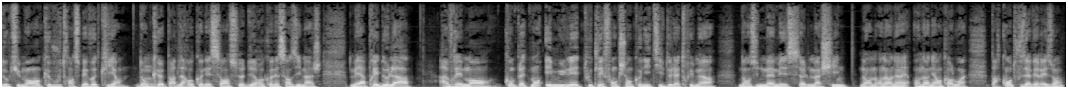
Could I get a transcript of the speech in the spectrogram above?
documents que vous transmet votre client, donc par de la reconnaissance, des reconnaissances d'images. Mais après de là à vraiment complètement émuler toutes les fonctions cognitives de l'être humain dans une même et seule machine, non, on en est, on en est encore loin. Par contre, vous avez raison,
